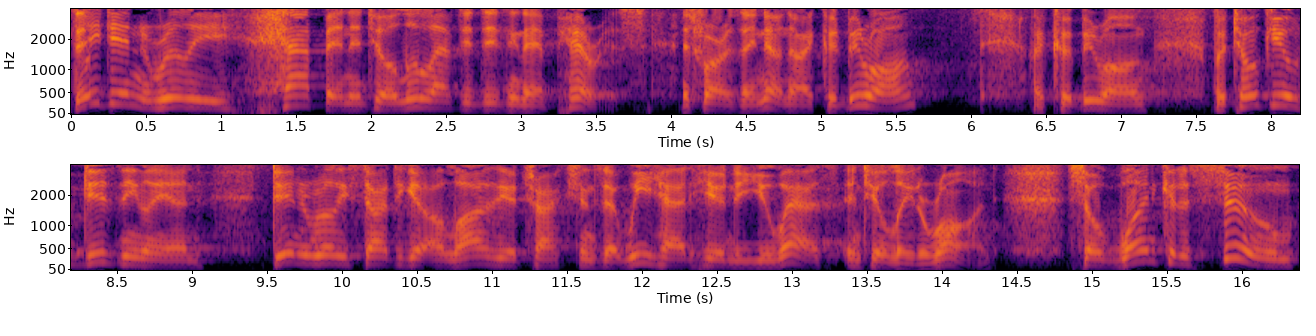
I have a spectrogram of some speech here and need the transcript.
they didn't really happen until a little after Disneyland Paris, as far as I know. Now, I could be wrong. I could be wrong. But Tokyo Disneyland didn't really start to get a lot of the attractions that we had here in the U.S. until later on. So one could assume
